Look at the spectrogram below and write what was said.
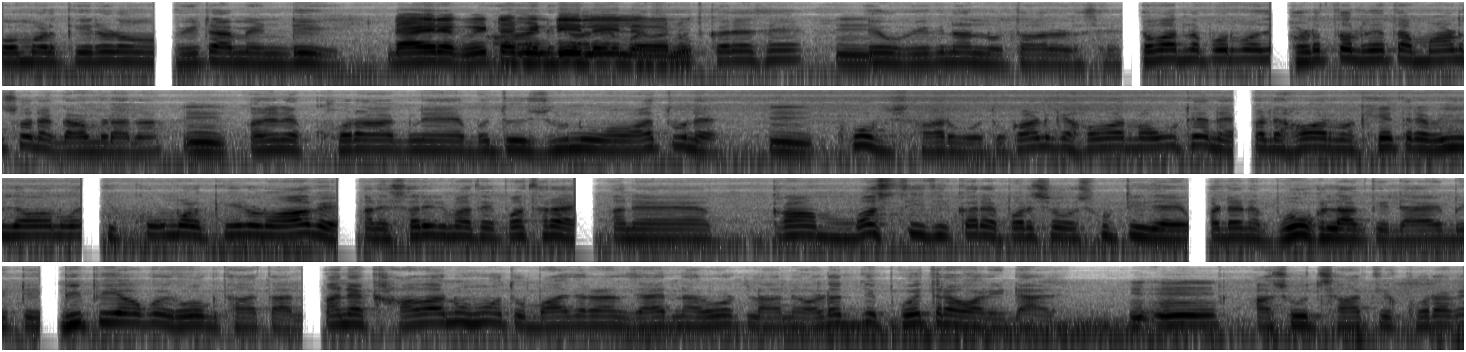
કોમળ કિરણો vitamin D. Direct vitamin D લઈ લેવાનું. કરે છે એવું વિજ્ઞાનનું તારણ છે. સવારના પૂર્વમાં ખડતલ રહેતા માણસો ને ગામડાના અને એને ખોરાક ને બધું જૂનું હતું ને ખૂબ ખૂબ સારું હતું. કારણ કે હવારમાં ઉઠે ને અને હવારમાં ખેતરે વી જવાનું હોય કોમળ કિરણો આવે અને શરીરમાંથી પથરાય અને કામ મસ્તીથી કરે પરસેવો છૂટી જાય એને ભૂખ લાગતી ડાયાબિટીસ બીપી એવો કોઈ રોગ થતા અને ખાવાનું શું હતું બાજરાના જાહેરના રોટલા અને અડદની ફોતરાવાળી દાળ. આ શુદ્ધ સાત્વિક ખોરાક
